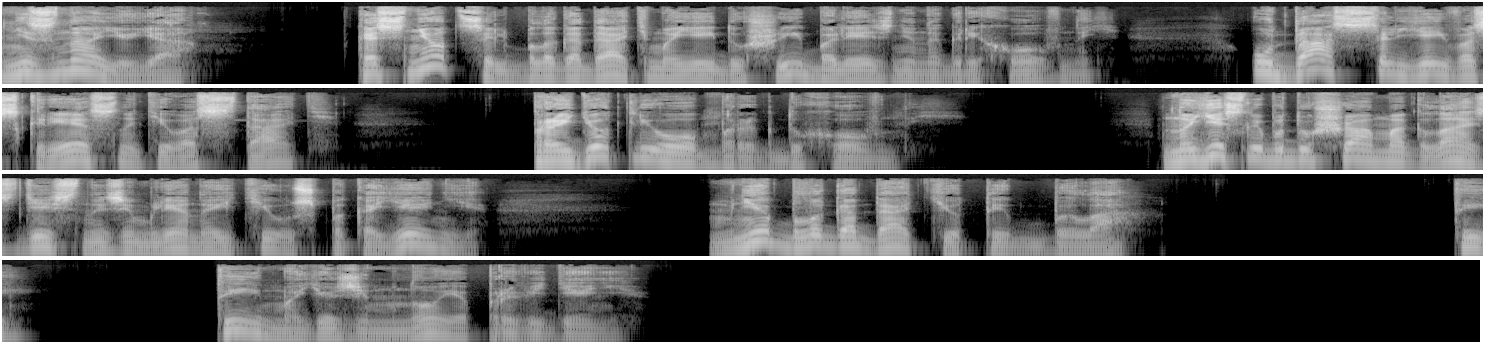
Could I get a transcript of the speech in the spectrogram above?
Не знаю я, коснется ли благодать моей души болезненно греховной, удастся ли ей воскреснуть и восстать, пройдет ли обморок духовный. Но если бы душа могла здесь на земле найти успокоение, мне благодатью ты была. Ты, ты — мое земное провидение.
